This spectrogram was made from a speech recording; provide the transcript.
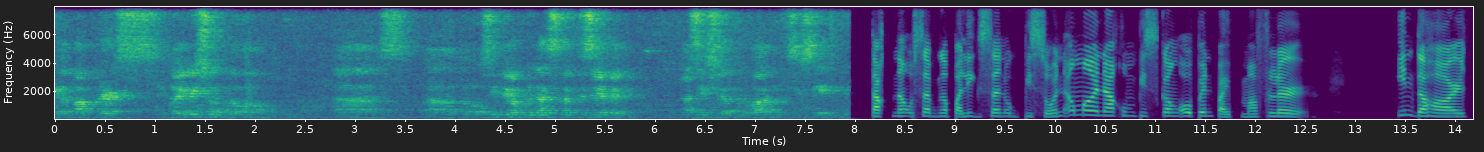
yung mufflers in violation to, uh, uh, to City Ordinance 37, uh, Section 168. Tak na usab nga paligsan og pison ang mga nakumpiskang open pipe muffler. In the heart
